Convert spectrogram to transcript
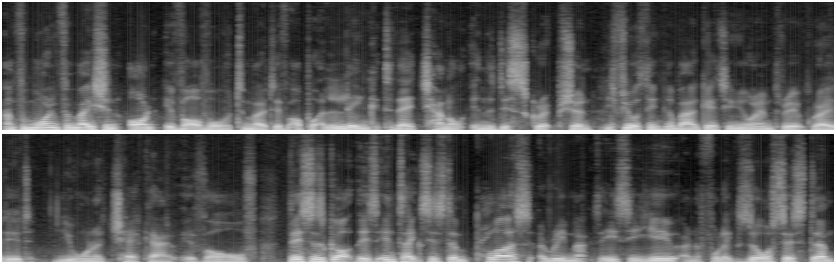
and for more information on Evolve Automotive I'll put a link to their channel in the description. If you're thinking about getting your M3 upgraded you want to check out Evolve. This has got this intake system plus a remapped ECU and a full exhaust system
